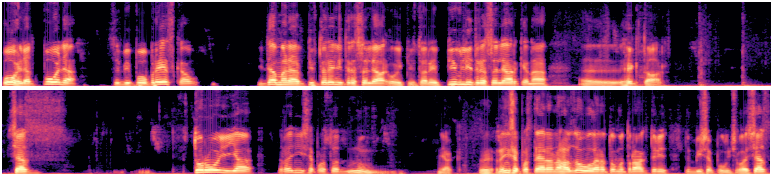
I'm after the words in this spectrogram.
огляд поля, собі побризкав. Йде в мене півтори літри соляр, ой, півтори, пів літри солярки на е, гектар. Зараз второю я раніше просто, ну, як, е, раніше постійно нагазовували на тому тракторі, то більше вийшло. Зараз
